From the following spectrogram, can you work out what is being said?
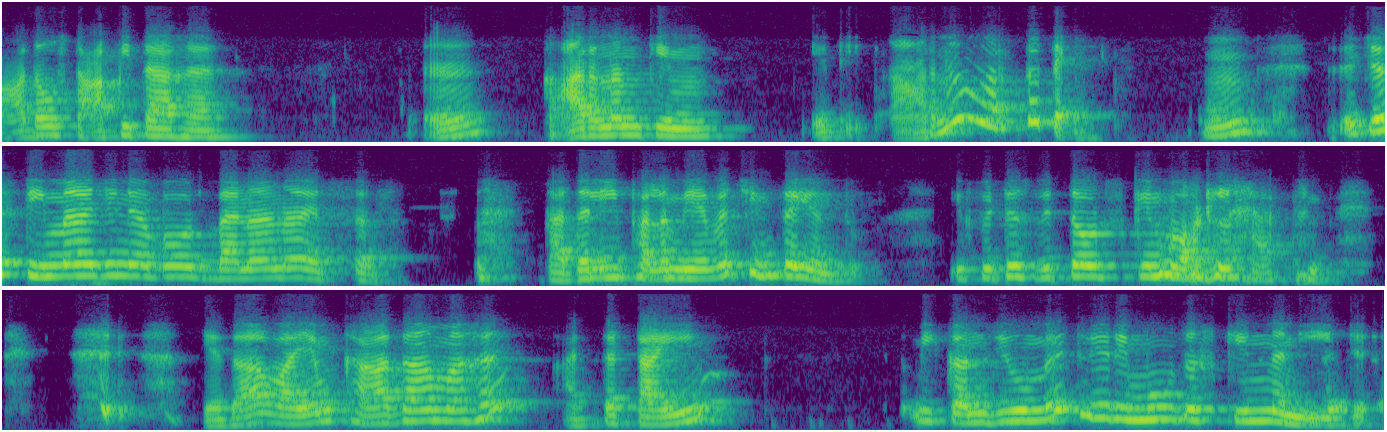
आदौ स्थापिताः? कारणं किम्? इति। कारणं वर्तते। Just imagine about banana it's कदलीफलमेव चिन्तयन्तु। If it is without skin what will happen yada vayam khadamah at the time we consume it we remove the skin and eat it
